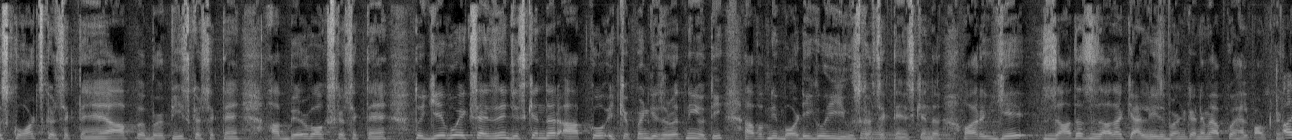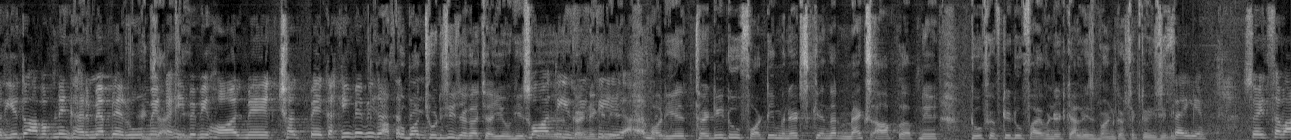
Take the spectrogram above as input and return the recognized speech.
स्क्वाट्स कर सकते हैं आप बर्पीस कर सकते हैं आप बेयर वॉक्स कर सकते हैं। तो ये वो एक्सरसाइज हैं जिसके अंदर आपको इक्विपमेंट की ज़रूरत नहीं होती आप अपनी बॉडी को ही यूज़ कर सकते हैं इसके अंदर। और ये ज़्यादा से ज़्यादा कैलोरीज बर्न करने में आपको हेल्प आउट करता है। और ये तो आप अपने घर में अपने रूम exactly. में कहीं पे भी हॉल में छत पे कहीं पे भी कर आपको बहुत छोटी सी जगह चाहिए होगी इसको करने के लिए। और ये थर्टी टू फोर्टी मिनट्स के अंदर मैक्स आप अपने two fifty to five hundred calories burn कर सकते हो इजीली सही है। सो एक सवाल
